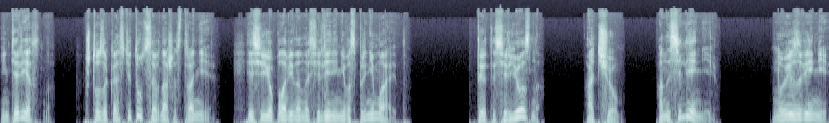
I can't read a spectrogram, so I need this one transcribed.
Интересно, что за конституция в нашей стране, если ее половина населения не воспринимает? Ты это серьезно? О чем? О населении. Ну извини,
